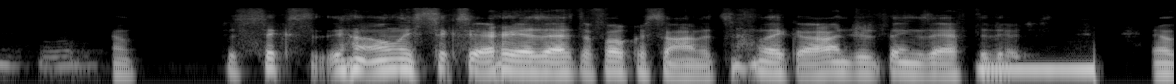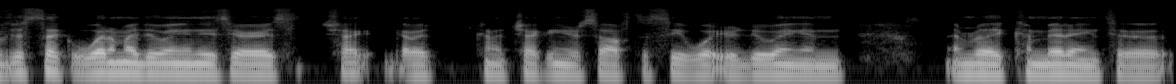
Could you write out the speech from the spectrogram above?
mm-hmm. you know, just six you know, only six areas i have to focus on. It's not like a hundred things i have to do. Just, know just like what am i doing in these areas? Check gotta kind of checking yourself to see what you're doing and and really committing to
